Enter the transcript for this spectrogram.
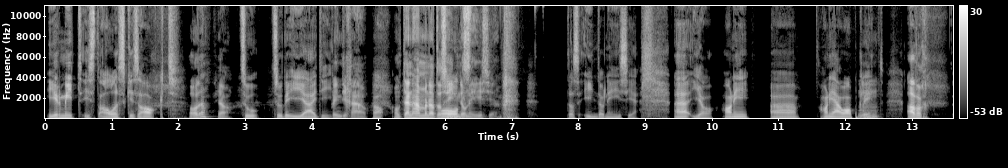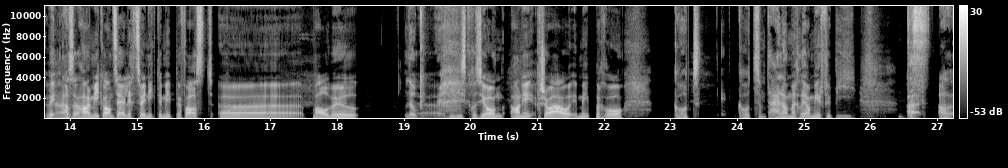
Hiermit ist alles gesagt Oder? Ja, zu, zu der EID. finde ich auch. Ja. Und dann haben wir noch das Und- Indonesien. Das Indonesien. Äh, ja, habe ich, äh, hab ich auch abgelehnt. Mhm. Einfach, Ja. also habe ich mich ganz ehrlich zu wenig damit befasst. Äh, Palmöl, Look, äh, die Diskussion habe ich schon auch mitbekommen. Gott, Gott zum Teil haben wir ein bisschen an mir vorbei. das, Also,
